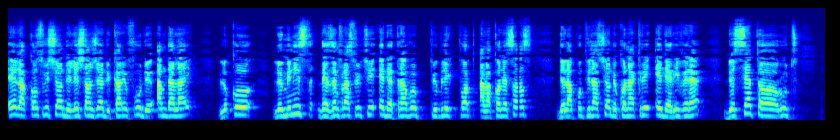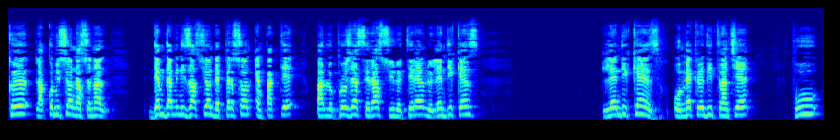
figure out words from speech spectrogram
et la construction de l'échangeur du carrefour de Amdalay, le, le ministre des Infrastructures et des Travaux publics porte à la connaissance de la population de Conakry et des riverains de cette euh, route que la Commission nationale d'indemnisation des personnes impactées par le projet sera sur le terrain le lundi 15, lundi 15 au mercredi 31 pour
